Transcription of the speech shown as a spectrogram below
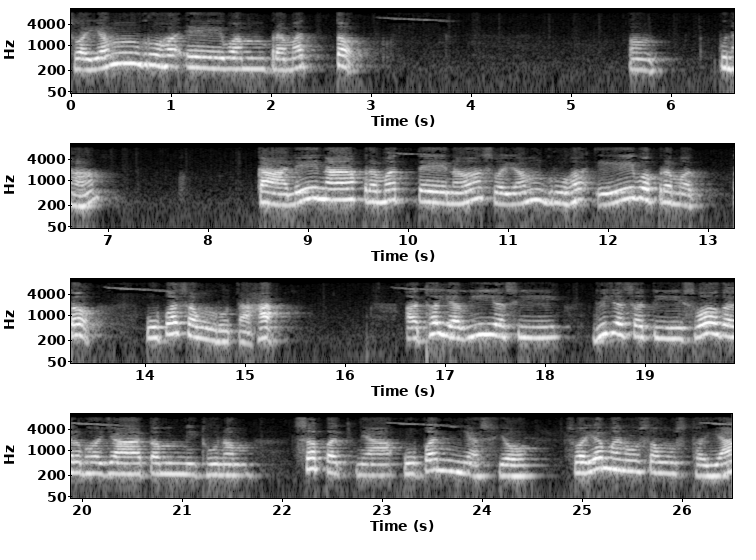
स्वयम् गृह एवम् प्रमत्त। पुनः कालेनाप्रमत्तेन स्वयम् गृह एव प्रमत्त उपसंहृतः अथ यवीयसी द्विजसती स्वगर्भजातम् मिथुनम् सपत्न्या उपन्यस्य स्वयमनुसंस्थया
